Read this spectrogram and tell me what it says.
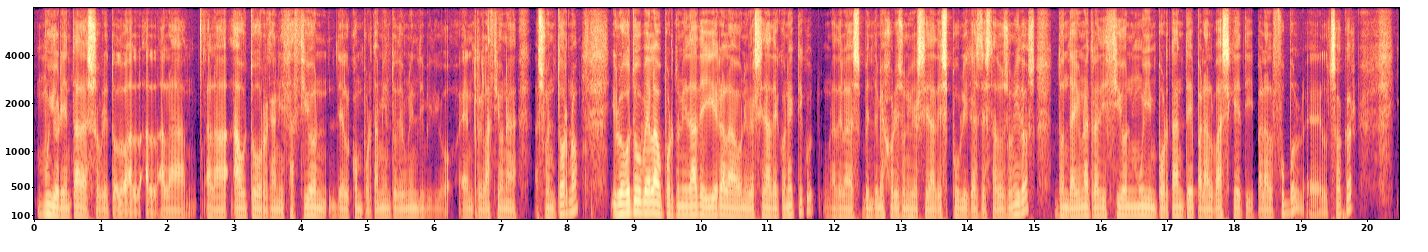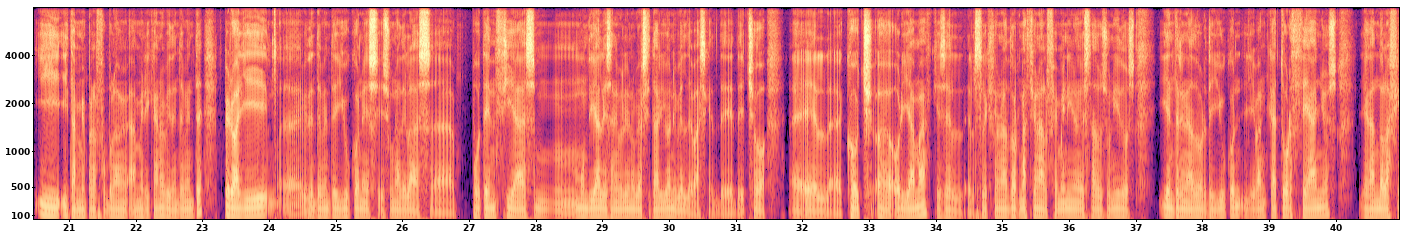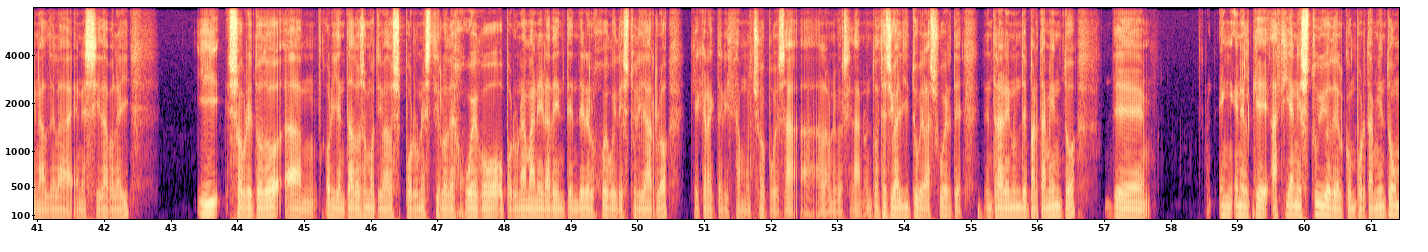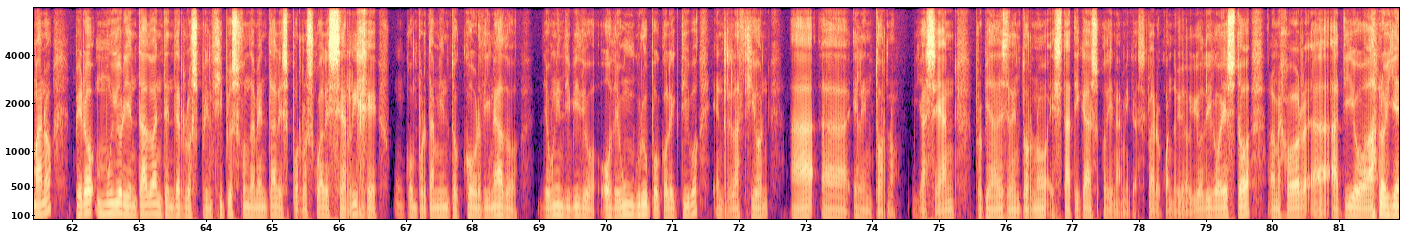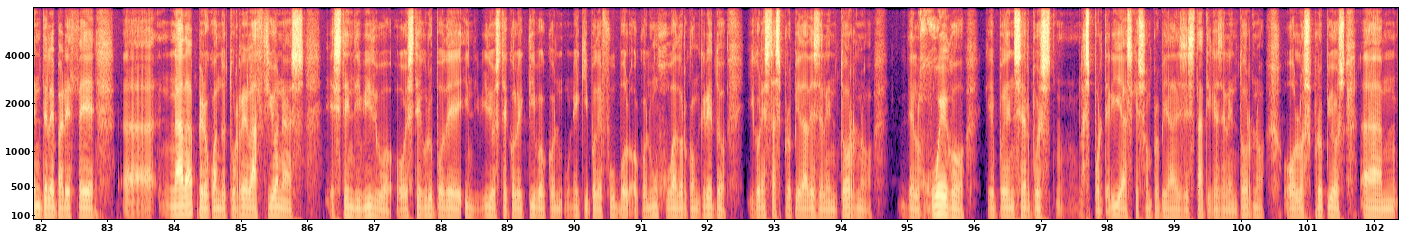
muy orientadas sobre todo a, la, a la autoorganización del comportamiento de un individuo en relación a, a su entorno. Y luego tuve la oportunidad de ir a la Universidad de Connecticut, una de las 20 mejores universidades públicas de Estados Unidos, donde hay una tradición muy importante para el básquet y para el fútbol, el soccer, y, también para el fútbol americano, evidentemente. Pero allí, eh, evidentemente, Yukon es, es, una de las eh, potencias mundiales a nivel universitario, a nivel de básquet. De, hecho, eh, el coach Oriyama, que es el, el seleccionador nacional femenino de Estados Unidos, y entrenador de Yukon. Llevan 14 años llegando a la final de la NCAA y sobre todo orientados o motivados por un estilo de juego o por una manera de entender el juego y de estudiarlo que caracteriza mucho pues, a, la universidad. ¿no? Entonces yo allí tuve la suerte de entrar en un departamento de, en, el que hacían estudio del comportamiento humano, pero muy orientado a entender los principios fundamentales por los cuales se rige un comportamiento coordinado de un individuo o de un grupo colectivo en relación a, el entorno ya sean propiedades del entorno estáticas o dinámicas. Claro, cuando yo, digo esto, a lo mejor a, ti o al oyente le parece eh, nada, pero cuando tú relacionas este individuo o este grupo de individuos, este colectivo con un equipo de fútbol o con un jugador concreto y con estas propiedades del entorno, del juego, que pueden ser pues las porterías, que son propiedades estáticas del entorno, o los propios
